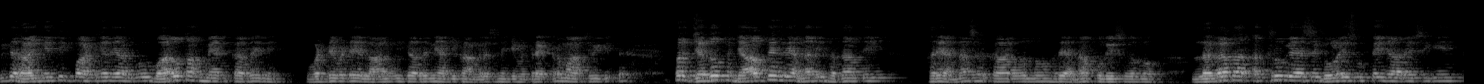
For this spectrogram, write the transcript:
ਵੀ ਕਿ ਰਾਜਨੀਤਿਕ ਪਾਰਟੀਆਂ ਦੇ ਆਗੂ ਬਾਹਰੋਂ ਤਾਂ ਹਮਾਇਤ ਕਰ ਰਹੇ ਨੇ। ਵੱਡੇ ਵੱਡੇ ਐਲਾਨ ਵੀ ਕਰ ਰਹੇ ਨੇ। ਅੱਜ ਕਾਂਗਰਸ ਨੇ ਜਿਵੇਂ ਟਰੈਕਟਰ ਮਾਰਚ ਵੀ ਕੀਤਾ। ਪਰ ਜਦੋਂ ਪੰਜਾਬ ਤੇ ਹਰਿਆਣਾ ਦੀ ਹੱਦਾਂ ਤੇ ਹਰਿਆਣਾ ਸਰਕਾਰ ਵੱਲੋਂ, ਹਰਿਆਣਾ ਪੁਲਿਸ ਵੱਲੋਂ ਲਗਾਤਾਰ ਅਥਰੂ ਗੈਸ ਦੇ ਗੋਲੇ ਸੁੱਟੇ ਜਾ ਰਹੇ ਸੀਗੇ,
